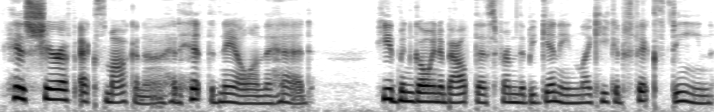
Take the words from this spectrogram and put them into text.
His sheriff ex machina had hit the nail on the head. He'd been going about this from the beginning like he could fix Dean,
